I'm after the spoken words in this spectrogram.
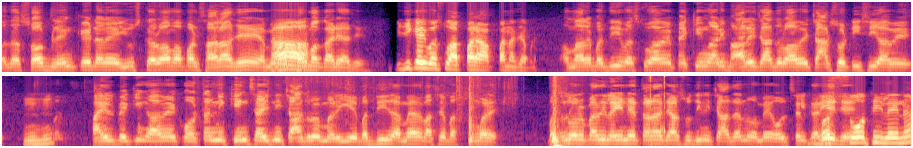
બધા સોફ્ટ બ્લેન્કેટ અને યુઝ કરવામાં પણ સારા છે અમે ઓફરમાં કાઢ્યા છે. બીજી કઈ વસ્તુ આપવાના આપવાના છે આપણે? અમારે બધી વસ્તુ આવે પેકિંગ વાળી ભારે ચાદરો આવે ચારસો ટીસી આવે. ફાઇલ પેકિંગ આવે કોટનની કિંગ સાઇઝની ચાદરો મળીએ બધી અમારી પાસે વસ્તુ મળે. બસો રૂપિયાથી લઈને ત્રણ હજાર સુધીની ચાદરનું અમે હોલસેલ કરીએ છીએ. થી લઈને?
